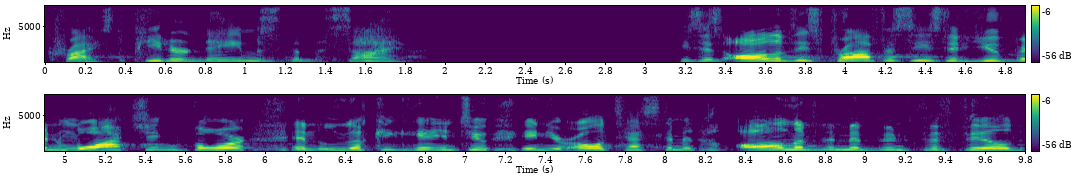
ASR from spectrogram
Christ. Peter names the Messiah. He says, All of these prophecies that you've been watching for and looking into in your Old Testament, all of them have been fulfilled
